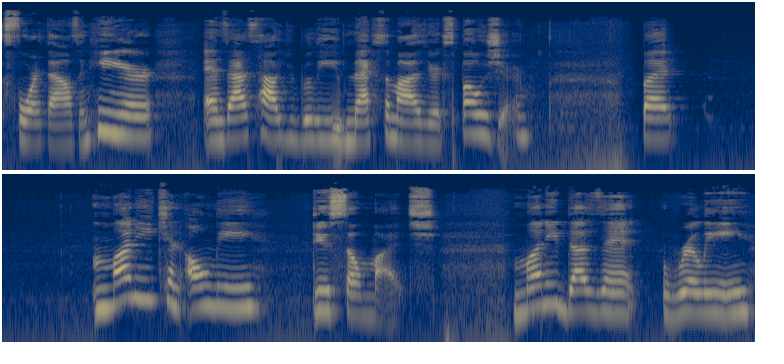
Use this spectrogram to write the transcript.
4,000 here. And that's how you really maximize your exposure. But money can only do so much. Money doesn't really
